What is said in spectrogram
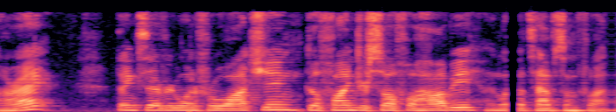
All right? Thanks everyone for watching. Go find yourself a hobby and let's have some fun.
